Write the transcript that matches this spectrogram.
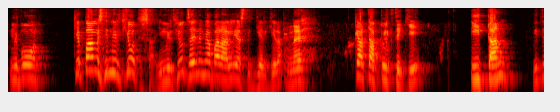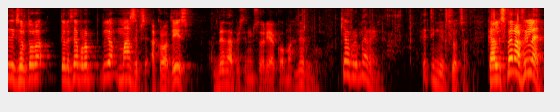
Λοιπόν, και πάμε στη Μυρτιώτισσα. Η Μυρτιώτισσα είναι μια παραλία στην Κέρκυρα. Ναι. Καταπληκτική. Ήταν, γιατί δεν ξέρω τώρα, τελευταία φορά που πήγα, μάζεψε. Ακροατής. Δεν θα πεις την ιστορία ακόμα. Δεν την πω. Και αύριο μέρα είναι. Ε, τη Μυρτιώτισσα. Καλησπέρα, φίλε.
